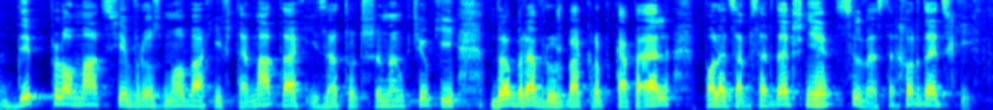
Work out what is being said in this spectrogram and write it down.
dyplomację w rozmowach i w tematach i za to trzymam kciuki. Dobrawróżba.pl Polecam serdecznie. Sylwester Hordecki.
